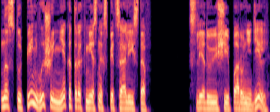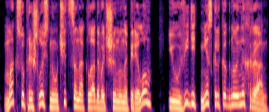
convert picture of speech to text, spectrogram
на ступень выше некоторых местных специалистов. Следующие пару недель Максу пришлось научиться накладывать шину на перелом и увидеть несколько гнойных ран,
